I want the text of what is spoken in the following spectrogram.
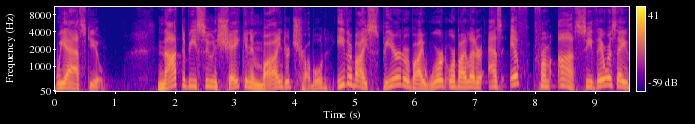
we ask you not to be soon shaken in mind or troubled, either by spirit or by word or by letter, as if from us. See, there was a,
